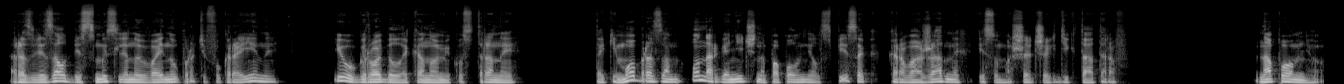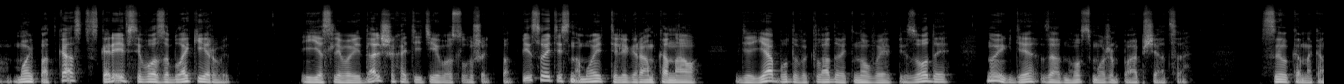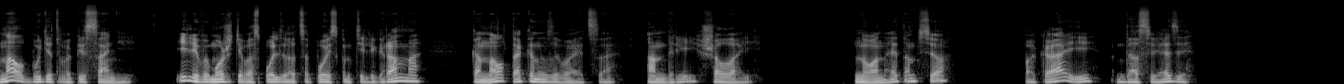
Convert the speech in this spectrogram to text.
развязал бессмысленную войну против Украины и угробил экономику страны. Таким образом, он органично пополнил список кровожадных и сумасшедших диктаторов. Напомню, мой подкаст, скорее всего, заблокируют. И если вы и дальше хотите его слушать, подписывайтесь на мой телеграм-канал, где я буду выкладывать новые эпизоды, ну и где заодно сможем пообщаться. Ссылка на канал будет в описании. Или вы можете воспользоваться поиском Телеграмма. Канал так и называется Андрей Шалай. Ну а на этом все. Пока и до связи.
